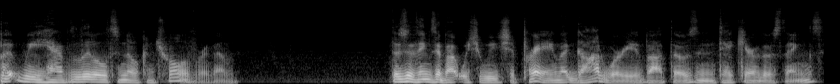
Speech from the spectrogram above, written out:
but we have little to no control over them. Those are things about which we should pray and let God worry about those and take care of those things.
